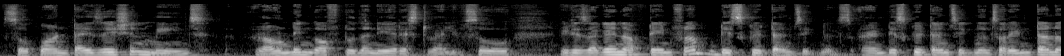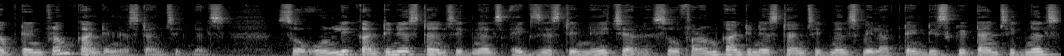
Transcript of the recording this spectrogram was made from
So quantization means rounding off to the nearest value. So it is again obtained from discrete time signals. And discrete time signals are in turn obtained from continuous time signals. So only continuous time signals exist in nature. So from continuous time signals we'll obtain discrete time signals.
